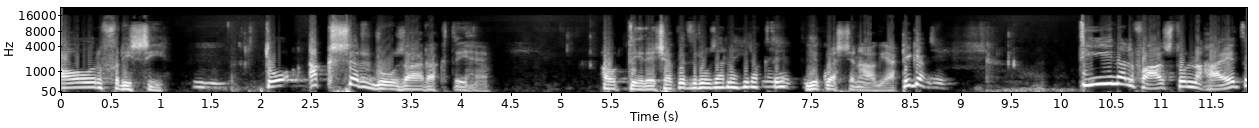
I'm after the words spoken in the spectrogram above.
और फरीसी हम्म, तो अक्सर रोजा रखते हैं? और तेरे शागिर्द रोजा नहीं रखते? नहीं ये क्वेश्चन आ गया ठीक है? तीन अल्फाज तो नहायत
